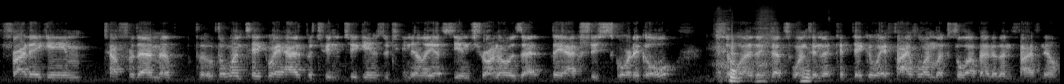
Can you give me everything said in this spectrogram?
Friday game, tough for them. Uh, The, the one takeaway I had between the two games between LAFC and Toronto is that they actually scored a goal. So I think that's one thing that could take away. Five one looks a lot better than five 0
